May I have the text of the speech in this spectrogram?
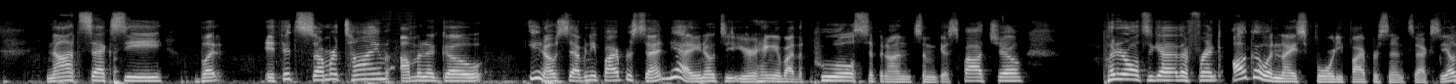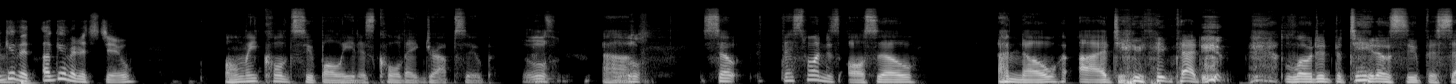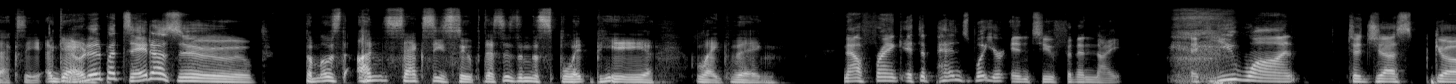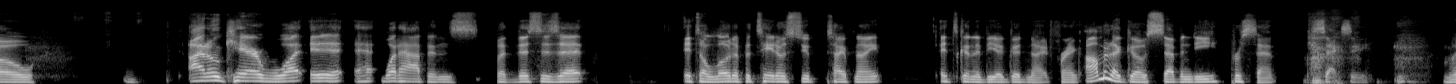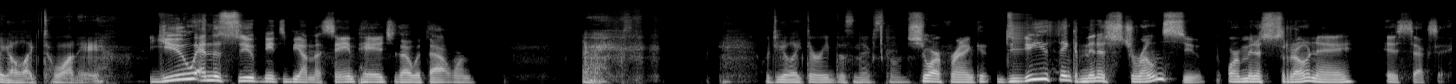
not sexy. But if it's summertime, I'm gonna go. You know, 75%. Yeah, you know, to, you're hanging by the pool, sipping on some gazpacho. Put it all together, Frank. I'll go a nice 45% sexy. I'll Mm. give it, I'll give it its due. only cold soup I'll eat is cold egg drop soup. Um, Ugh. so this one is also a no. Uh, do you think that loaded potato soup is sexy? Again, Loaded potato soup. the most unsexy soup. This isn't the split pea like thing. Now, Frank, it depends what you're into for the night. If you want to just go, I don't care what it what happens, but this is it. It's a loaded potato soup type night. It's gonna be a good night, Frank. I'm gonna go 70% sexy. I'm gonna go like twenty. you and the soup need to be on the same page though with that one. Would you like to read this next one? Sure, Frank. Do you think minestrone soup or minestrone is sexy?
